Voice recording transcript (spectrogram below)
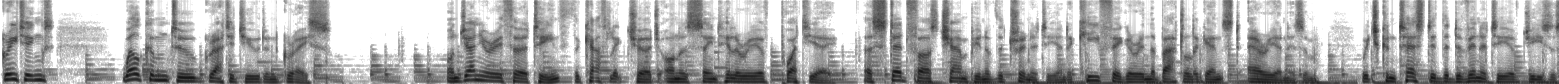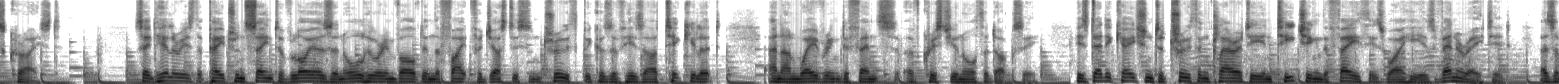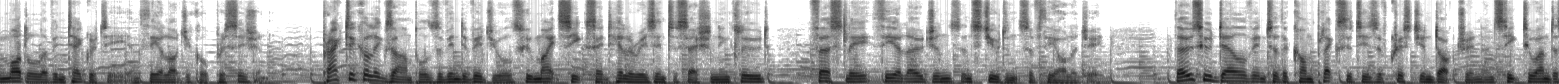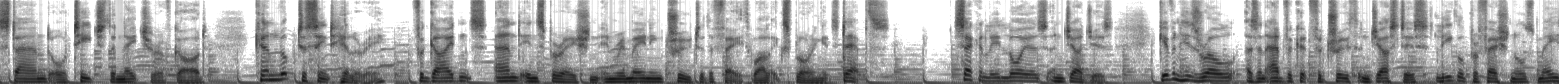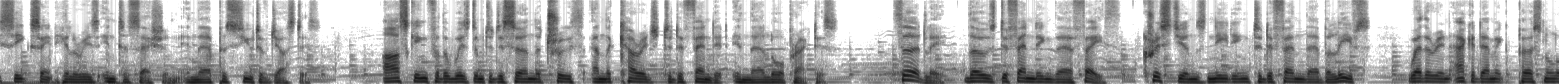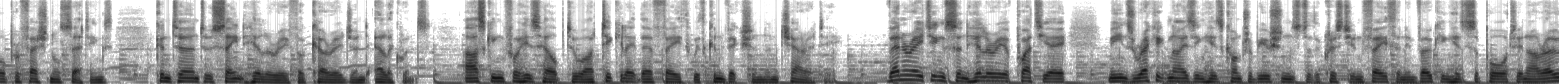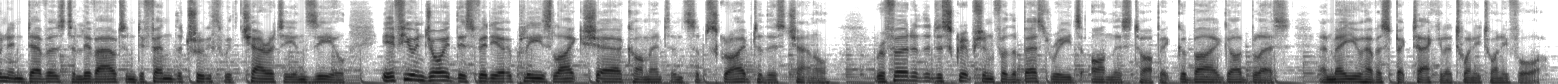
Greetings. Welcome to Gratitude and Grace. On January 13th, the Catholic Church honours Saint Hilary of Poitiers, a steadfast champion of the Trinity and a key figure in the battle against Arianism, which contested the divinity of Jesus Christ. St. Hilary is the patron saint of lawyers and all who are involved in the fight for justice and truth because of his articulate and unwavering defense of Christian orthodoxy. His dedication to truth and clarity in teaching the faith is why he is venerated as a model of integrity and theological precision. Practical examples of individuals who might seek St. Hilary's intercession include, firstly, theologians and students of theology. Those who delve into the complexities of Christian doctrine and seek to understand or teach the nature of God can look to St. Hilary for guidance and inspiration in remaining true to the faith while exploring its depths. Secondly, lawyers and judges. Given his role as an advocate for truth and justice, legal professionals may seek St. Hilary's intercession in their pursuit of justice, asking for the wisdom to discern the truth and the courage to defend it in their law practice. Thirdly, those defending their faith, Christians needing to defend their beliefs, whether in academic, personal or professional settings, can turn to Saint Hilary for courage and eloquence, asking for his help to articulate their faith with conviction and charity. Venerating St. Hilary of Poitiers means recognizing his contributions to the Christian faith and invoking his support in our own endeavors to live out and defend the truth with charity and zeal. If you enjoyed this video, please like, share, comment and subscribe to this channel. Refer to the description for the best reads on this topic. Goodbye, God bless, and may you have a spectacular 2024.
